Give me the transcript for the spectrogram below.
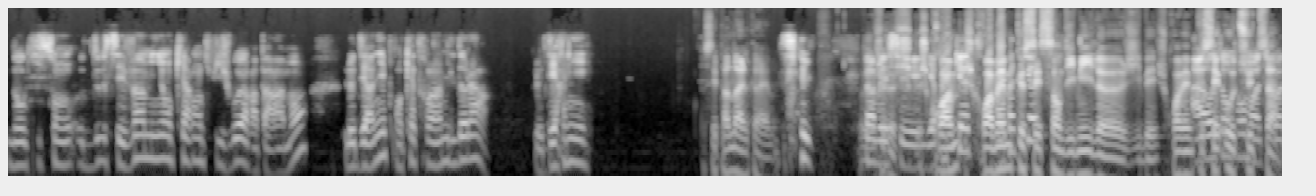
donc ils sont de ces 20 millions 48 joueurs apparemment. Le dernier prend 80 000 dollars. Le dernier. C'est pas mal quand même. je, crois, même que c'est 110 000 JB. Je crois même que ah, c'est au-dessus de ça.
